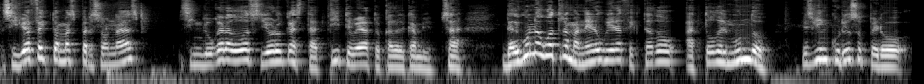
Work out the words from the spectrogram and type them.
si yo afecto a más personas, sin lugar a dudas, yo creo que hasta a ti te hubiera tocado el cambio. O sea, de alguna u otra manera hubiera afectado a todo el mundo. Es bien curioso, pero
